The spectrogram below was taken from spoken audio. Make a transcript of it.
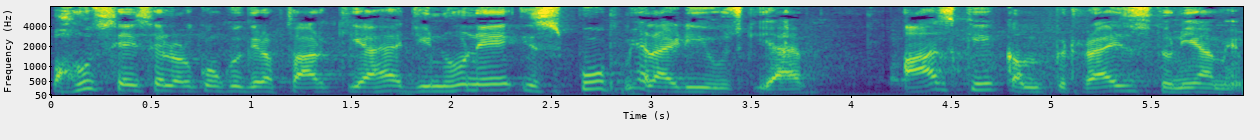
बहुत से ऐसे लड़कों को गिरफ़्तार किया है, जिन्होंने स्पूफ मेल आईडी यूज़ किया है। आज की कंप्यूटराइज दुनिया में।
